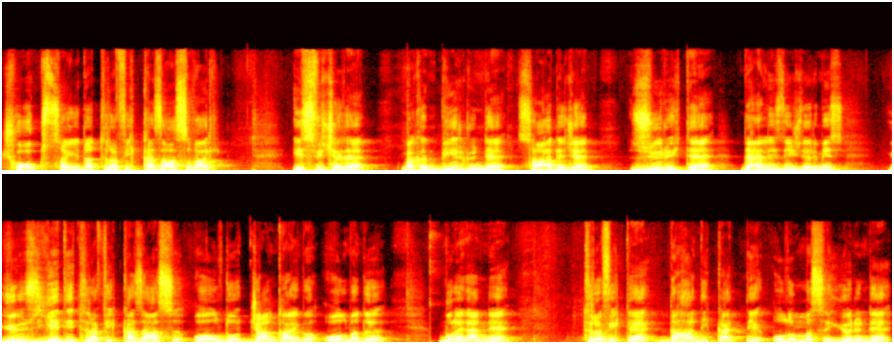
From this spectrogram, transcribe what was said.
Çok sayıda trafik kazası var. İsviçre'de bakın bir günde sadece Zürih'te değerli izleyicilerimiz 107 trafik kazası oldu. Can kaybı olmadı. Bu nedenle trafikte daha dikkatli olunması yönünde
